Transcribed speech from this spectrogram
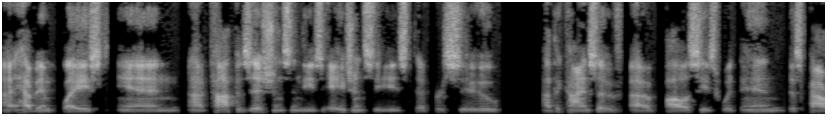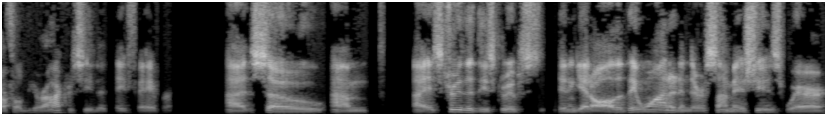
uh, have been placed in uh, top positions in these agencies to pursue uh, the kinds of policies within this powerful bureaucracy that they favor. so. Um, it's true that these groups didn't get all that they wanted, and there are some issues where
